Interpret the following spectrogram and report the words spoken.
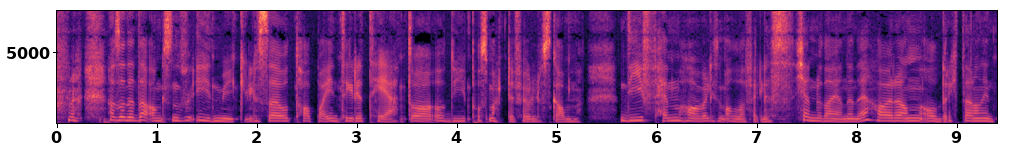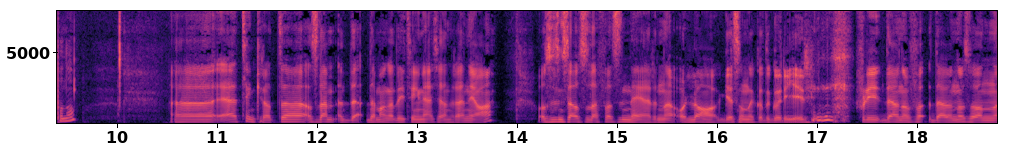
altså dette er angsten for ydmykelse og tap av integritet og, og dyp og smertefull skam. De fem har vel liksom alle felles. Kjenner du deg igjen i det? Har han Albrecht, er han inne på noe? Eh, jeg tenker at eh, altså det, er, mange av de tingene jeg kjenner igjen, ja. Og så syns jeg også det er fascinerende å lage sånne kategorier. Fordi det er jo noe, det er jo noe sånn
